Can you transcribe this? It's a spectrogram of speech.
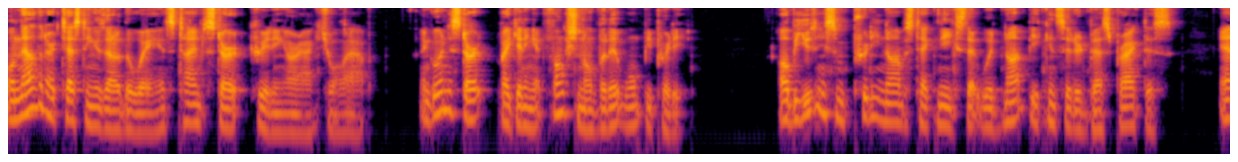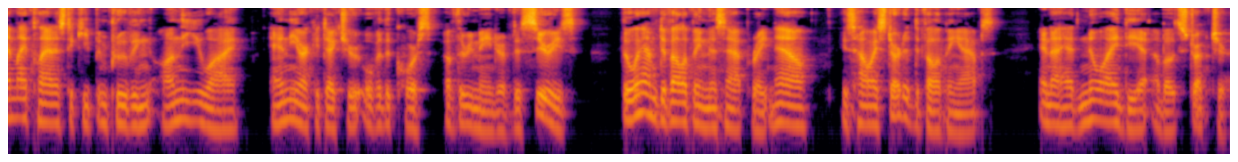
Well, now that our testing is out of the way, it's time to start creating our actual app. I'm going to start by getting it functional, but it won't be pretty. I'll be using some pretty novice techniques that would not be considered best practice, and my plan is to keep improving on the UI and the architecture over the course of the remainder of this series. The way I'm developing this app right now is how I started developing apps, and I had no idea about structure.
